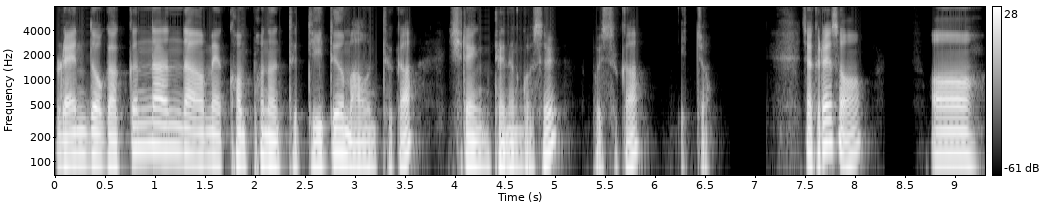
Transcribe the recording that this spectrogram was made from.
렌더가 끝난 다음에 component did mount가 실행되는 것을 볼 수가 있죠. 자, 그래서 어,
